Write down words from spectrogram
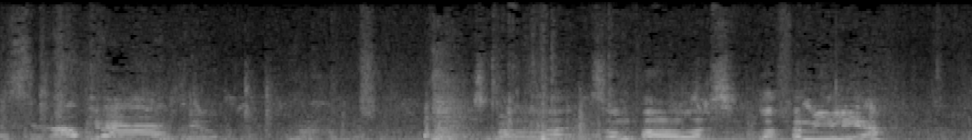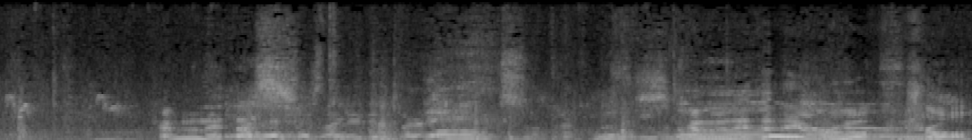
Es ropa. Es para la- son para las- la familia. Camionetas. Camioneta de remote control.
